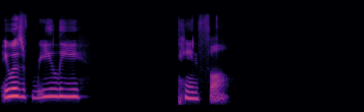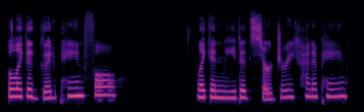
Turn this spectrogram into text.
It was really painful. But like a good painful, like a needed surgery kind of pain.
